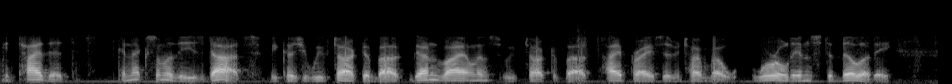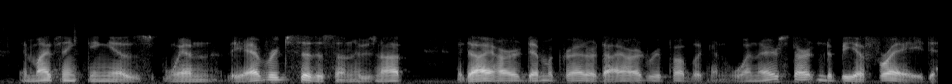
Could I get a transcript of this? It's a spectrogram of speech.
we can tie that, connect some of these dots because we've talked about gun violence, we've talked about high prices, we've talked about world instability. And my thinking is when the average citizen who's not a diehard Democrat or diehard Republican, when they're starting to be afraid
